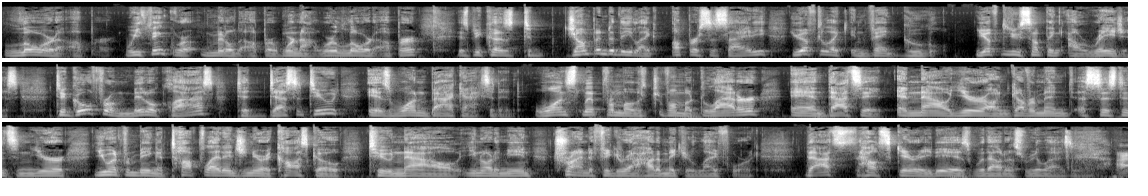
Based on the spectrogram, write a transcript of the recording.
lower to upper. We think we're middle to upper. We're not. We're lower to upper. Is because to jump into the like upper society, you have to like invent Google. You have to do something outrageous. To go from middle class to destitute is one back accident. One slip from a from a ladder and that's it. And now you're on government assistance and you're you went from being a top flight engineer at Costco to now, you know what I mean, trying to figure out how to make your life work. That's how scary it is without us realizing. I,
